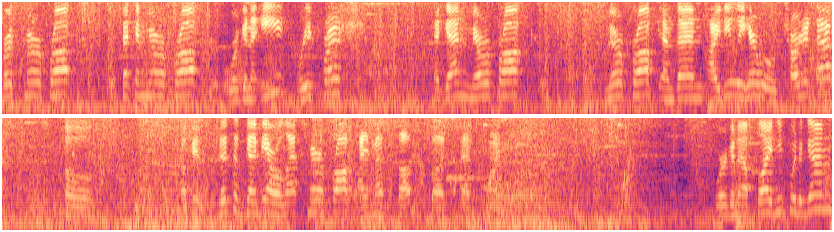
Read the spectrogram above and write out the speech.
first mirror proc, second mirror proc, we're gonna E, refresh, again mirror proc, mirror proc, and then ideally here we'll charge attack. So Okay, this is gonna be our last mirror proc. I messed up, but that's fine. We're gonna apply Deepwood again.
